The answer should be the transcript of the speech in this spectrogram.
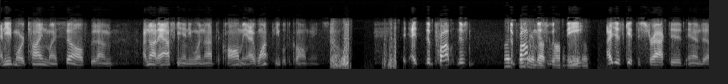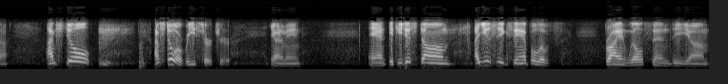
I need more time myself, but I'm I'm not asking anyone not to call me. I want people to call me. So I, the problem there's the problem is with me. I just get distracted, and uh I'm still I'm still a researcher. You know what I mean? And if you just um I use the example of Brian Wilson, the um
